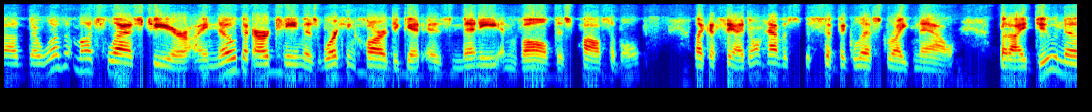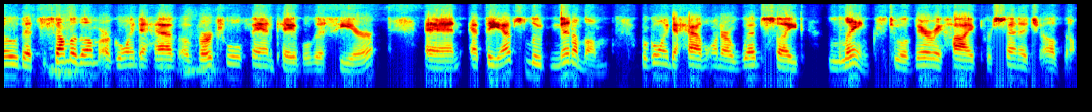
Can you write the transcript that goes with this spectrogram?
uh, there wasn't much last year. I know that our team is working hard to get as many involved as possible. Like I say, I don't have a specific list right now, but I do know that some of them are going to have a virtual fan table this year. And at the absolute minimum, we're going to have on our website links to a very high percentage of them.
